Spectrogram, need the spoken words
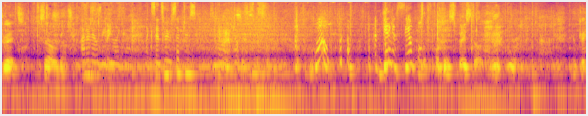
Dreads. What's that all about? I don't know, maybe like uh, like sensory receptors? Kind of like Whoa! What the? I'm getting a sample. It's a fucking space dog. You okay?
